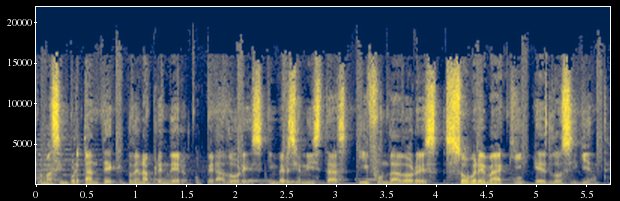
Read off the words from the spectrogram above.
Lo más importante que pueden aprender operadores, inversionistas y fundadores sobre Baki es lo siguiente.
